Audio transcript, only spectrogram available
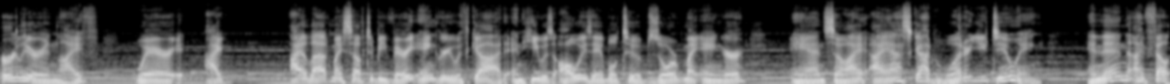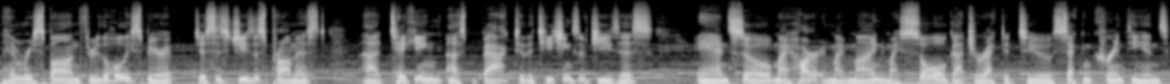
earlier in life where I I allowed myself to be very angry with God, and He was always able to absorb my anger. And so I, I asked God, What are you doing? And then I felt Him respond through the Holy Spirit, just as Jesus promised, uh, taking us back to the teachings of Jesus and so my heart and my mind and my soul got directed to Second Corinthians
